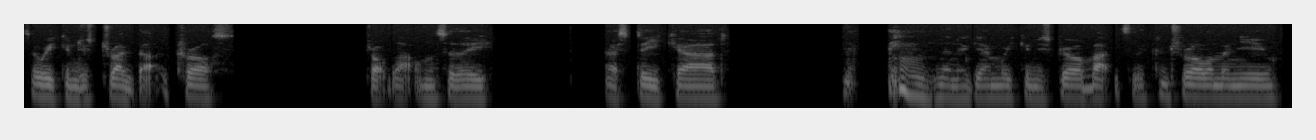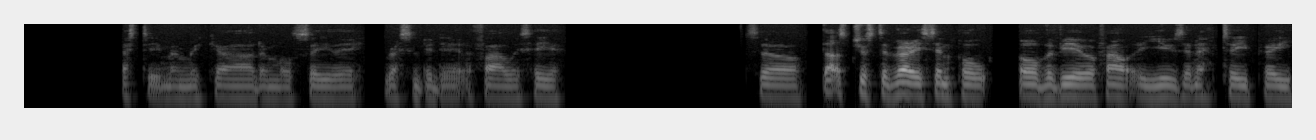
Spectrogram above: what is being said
So we can just drag that across, drop that onto the SD card. then again, we can just go back to the controller menu, SD memory card, and we'll see the recipe data file is here. So that's just a very simple overview of how to use an FTP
